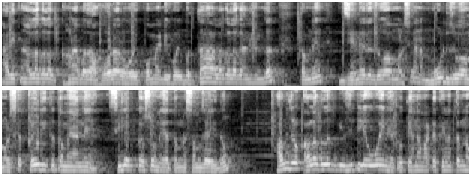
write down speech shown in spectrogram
આ રીતના અલગ અલગ ઘણા બધા હોરર હોય કોમેડી હોય, બધા અલગ અલગ આની અંદર તમને જેનેર જોવા મળશે અને મૂડ જોવા મળશે. કઈ રીતે તમે આને સિલેક્ટ કરશો ને એ તમને સમજાવી દઉં. હવે મિત્રો, અલગ અલગ મ્યુઝિક લેવું હોય ને, તો તેના માટે થઈને તમને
